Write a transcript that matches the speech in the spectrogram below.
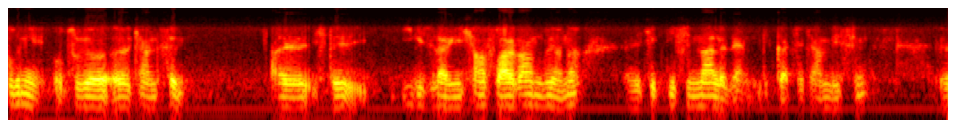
Clooney oturuyor. E, kendisi e, işte iyi geceler, iyi şanslardan bu yana e, çektiği filmlerle de dikkat çeken bir isim. E,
